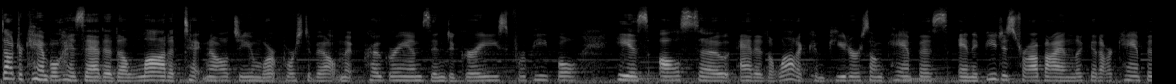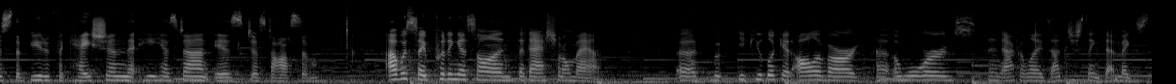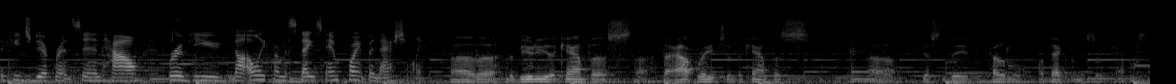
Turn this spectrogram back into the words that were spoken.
Dr. Campbell has added a lot of technology and workforce development programs and degrees for people. He has also added a lot of computers on campus, and if you just drive by and look at our campus, the beautification that he has done is just awesome. I would say putting us on the national map. Uh, if you look at all of our uh, awards and accolades, I just think that makes a huge difference in how we're viewed, not only from a state standpoint, but nationally. Uh, the, the beauty of the campus, uh, the outreach of the campus, uh, just the total effectiveness of the campus.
